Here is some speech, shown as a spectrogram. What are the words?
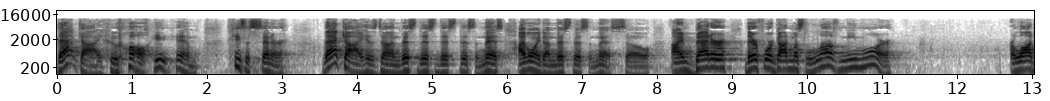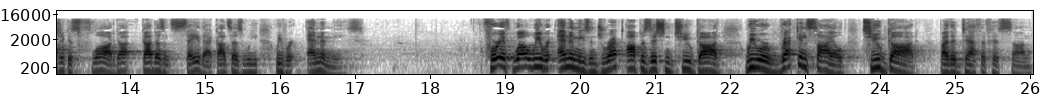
that guy who, oh, he, him, he's a sinner. That guy has done this, this, this, this, and this. I've only done this, this, and this. So I'm better. Therefore, God must love me more. Our logic is flawed. God, God doesn't say that. God says we, we were enemies. For if while we were enemies in direct opposition to God, we were reconciled to God by the death of his Son.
